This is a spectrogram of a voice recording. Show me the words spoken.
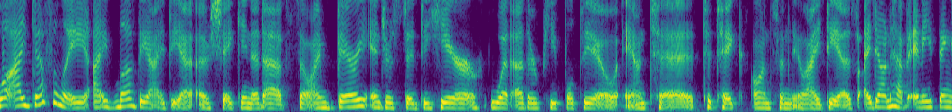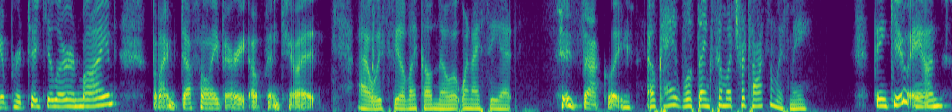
Well, I definitely I love the idea of shaking it up. So I'm very interested to hear what other people do and to to take on some new ideas. I don't have anything in particular in mind, but I'm definitely very open to it. I always feel like I'll know it when I see it. Exactly. Okay, well thanks so much for talking with me. Thank you, Anne.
